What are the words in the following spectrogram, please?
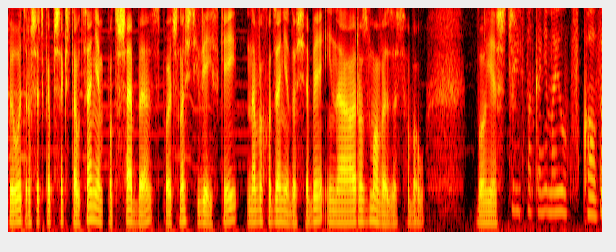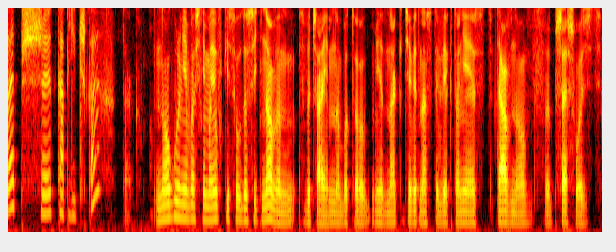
były troszeczkę przekształceniem potrzeby społeczności wiejskiej na wychodzenie do siebie i na rozmowę ze sobą. Bo jeszcze. Czyli spotkania majówkowe przy kapliczkach? Tak. No ogólnie właśnie majówki są dosyć nowym zwyczajem, no bo to jednak XIX wiek to nie jest dawno w przeszłość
